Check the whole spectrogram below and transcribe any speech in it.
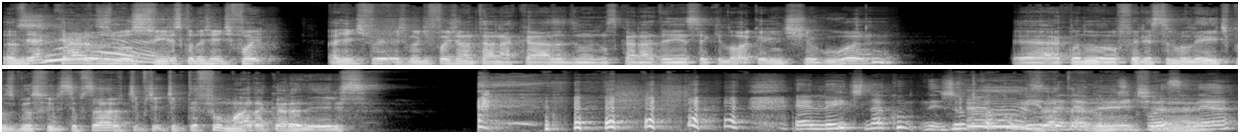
Eu vi a cara dos meus filhos quando a gente foi. A gente foi, quando a gente foi jantar na casa de uns canadenses aqui, logo que a gente chegou, né? É, quando ofereceram leite para os meus filhos, você precisava, tipo, tinha que ter filmado a cara deles. é leite na, junto é, com a é, comida, né? Como se fosse, é. né?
